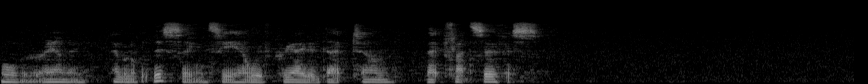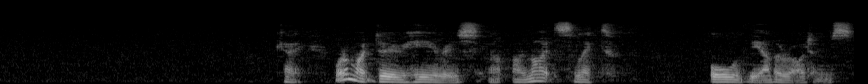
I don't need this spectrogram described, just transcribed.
Move it around and have a look at this so you can see how we've created that, um, that flat surface. Okay, what I might do here is uh, I might select all of the other items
